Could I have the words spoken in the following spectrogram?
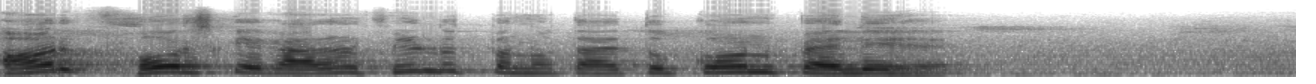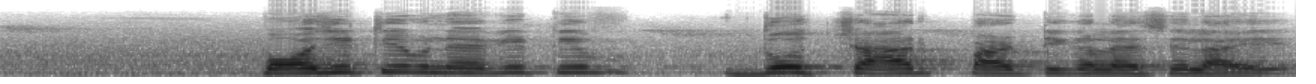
और फोर्स के कारण फ़ील्ड उत्पन्न होता है। तो कौन पहले है? पॉजिटिव, नेगेटिव दो चार पार्टिकल ऐसे लाए,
